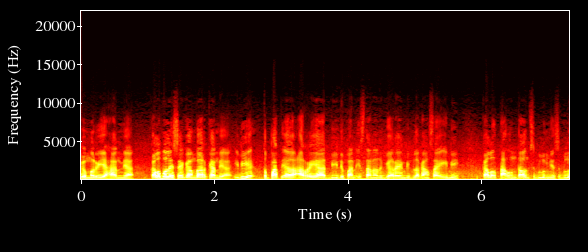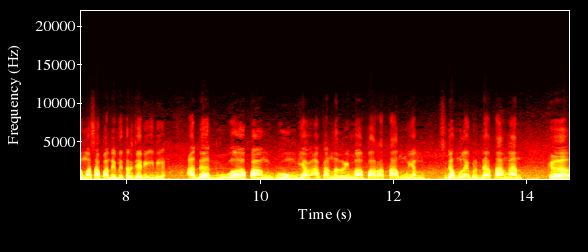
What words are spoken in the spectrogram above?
kemeriahannya. Kalau boleh saya gambarkan ya ini tepat uh, area di depan Istana Negara yang di belakang saya ini kalau tahun-tahun sebelumnya sebelum masa pandemi terjadi ini ada dua panggung yang akan menerima para tamu yang sudah mulai berdatangan ke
